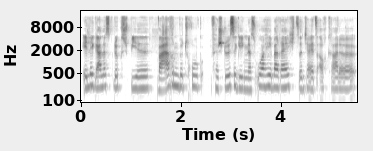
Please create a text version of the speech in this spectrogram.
illegales Glücksspiel, Warenbetrug, Verstöße gegen das Urheberrecht sind ja jetzt auch gerade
